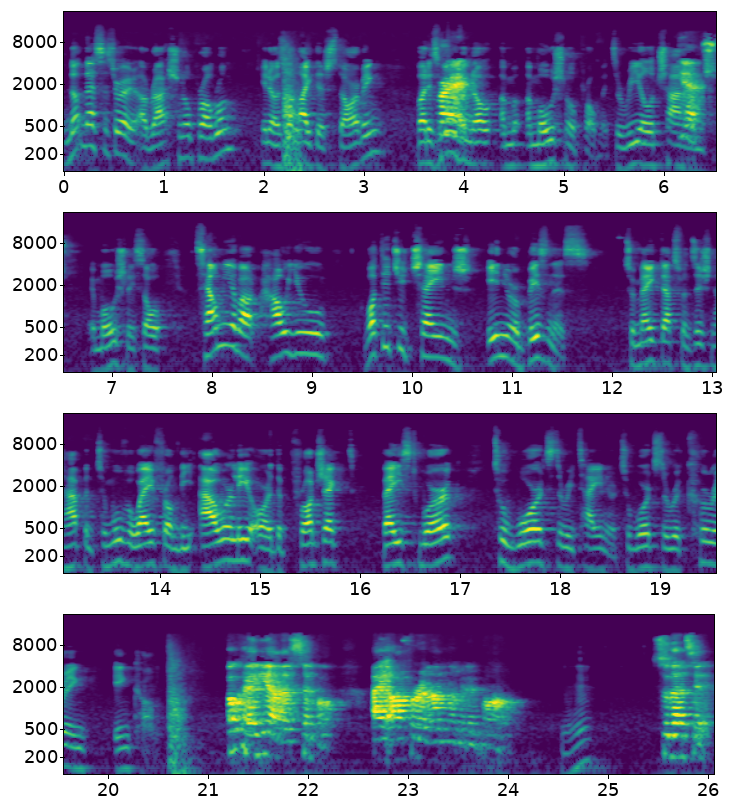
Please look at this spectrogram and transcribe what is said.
not necessarily a rational problem. You know, it's not like they're starving, but it's more of an emotional problem. It's a real challenge Yes. emotionally. So tell me about how you, what did you change in your business to make that transition happen, to move away from the hourly or the project-based work towards the retainer, towards the recurring income. Okay, yeah, that's simple. I offer an unlimited model. hmm So that's it.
